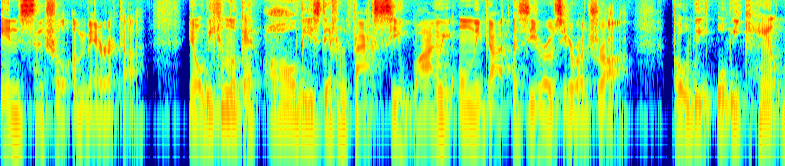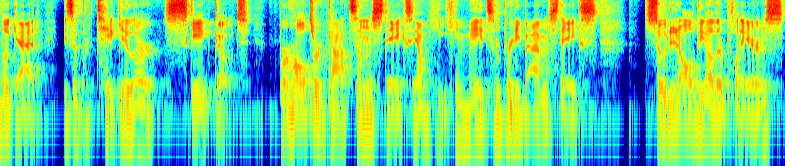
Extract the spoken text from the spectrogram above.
in Central America. You know, we can look at all these different facts to see why we only got a 0-0 draw. But we what we can't look at is a particular scapegoat. Berhalter got some mistakes, you know, he, he made some pretty bad mistakes. So did all the other players.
